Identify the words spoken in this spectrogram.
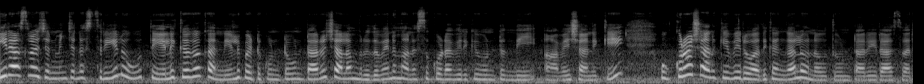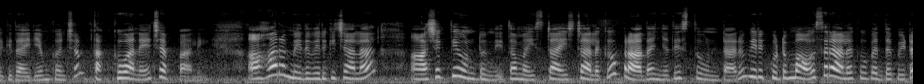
ఈ రాశిలో జన్మించిన స్త్రీలు తేలికగా కన్నీళ్ళు పెట్టుకుంటూ ఉంటారు. చాలా మృదువైన మనసు కూడా వీరికి ఉంటుంది. ఆవేశానికి ఉక్రోషానికి వీరు అధికంగా లోనవుతూ ఉంటారు. ఈ రాశి వారికి ధైర్యం కొంచెం తక్కువనే చెప్పాలి. ఆహారం మీద వీరికి చాలా ఆసక్తి ఉంటుంది. తమ ఇష్ట ఇష్టాలకు ప్రాధాన్యత ఇస్తూ ఉంటారు. వీరి కుటుంబ అవసరాలకు పెద్దపీట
